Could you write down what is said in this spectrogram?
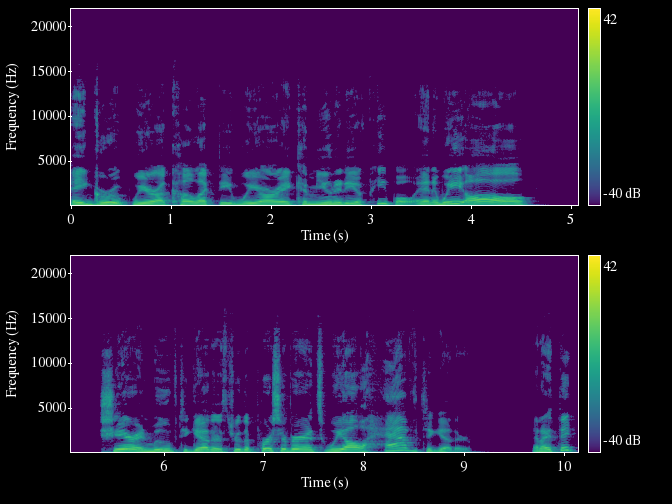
a group, we are a collective, we are a community of people, and we all share and move together through the perseverance we all have together. And I think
